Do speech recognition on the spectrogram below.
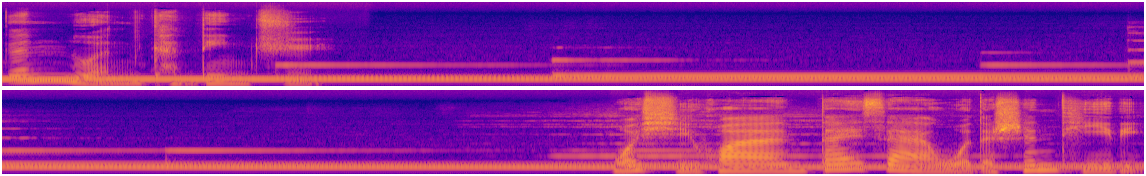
根轮肯定句。我喜欢待在我的身体里，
